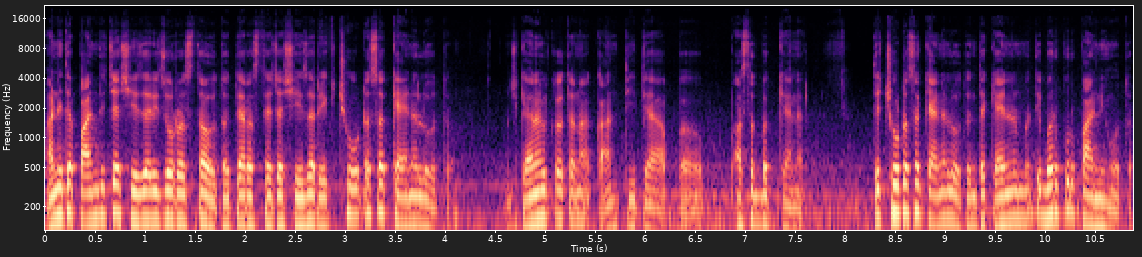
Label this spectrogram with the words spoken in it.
आणि त्या पांदीच्या शेजारी जो रस्ता होता त्या रस्त्याच्या शेजारी एक छोटंसं कॅनल होतं. म्हणजे कॅनल कळतं ना कांती त्या ब- असतात बघ कॅनल. ते छोटंसं कॅनल होतं आणि त्या कॅनलमध्ये भरपूर पाणी होतं.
